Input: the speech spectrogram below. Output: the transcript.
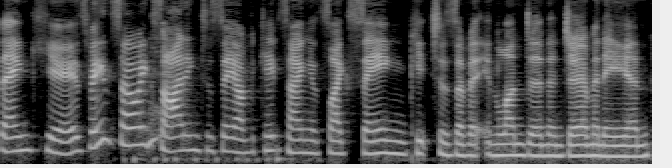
Thank you. It's been so exciting to see. I keep saying it's like seeing pictures of it in London and Germany and,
